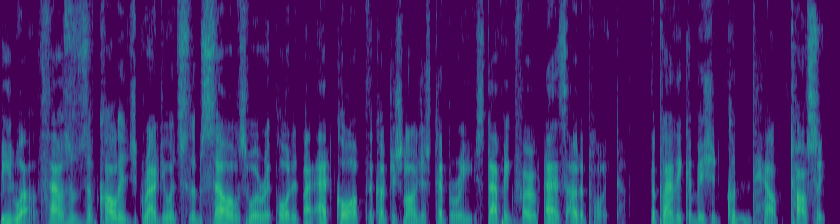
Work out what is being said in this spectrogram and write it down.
Meanwhile, thousands of college graduates themselves were reported by Adcorp, the country's largest temporary staffing firm, as unemployed. The Planning Commission couldn't help tossing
